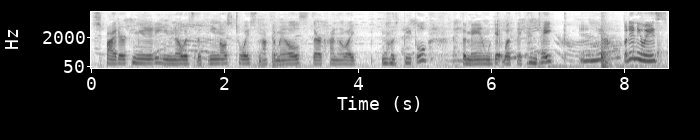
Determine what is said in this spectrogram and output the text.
spider community, you know it's the female's choice, not the male's. They're kind of like most people. The man will get what they can take, and yeah. But anyways,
